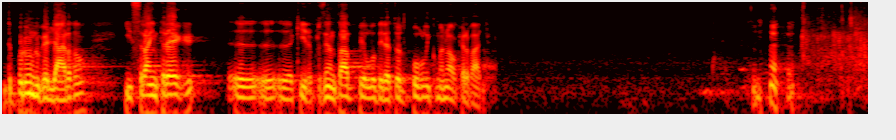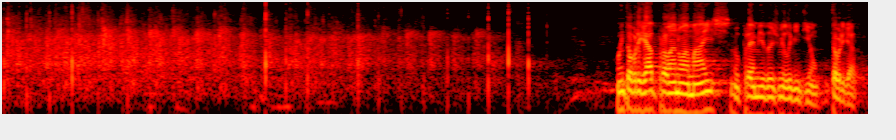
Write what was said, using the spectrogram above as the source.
de Bruno Galhardo, e será entregue aqui representado pelo diretor de público, Manuel Carvalho. Muito obrigado para o ano a mais no Prémio 2021. Muito obrigado.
